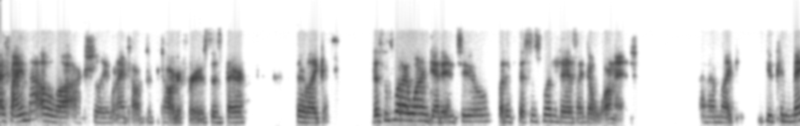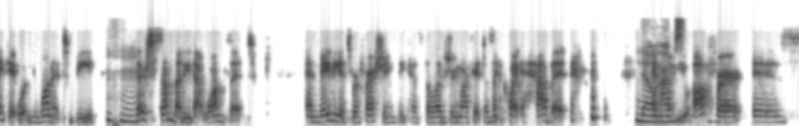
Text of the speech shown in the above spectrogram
I find that a lot actually when I talk to photographers is they're they're like this is what I want to get into, but if this is what it is, I don't want it. And I'm like, you can make it what you want it to be. Mm-hmm. There's somebody that wants it and maybe it's refreshing because the luxury market doesn't quite have it. No and absolutely. what you offer is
